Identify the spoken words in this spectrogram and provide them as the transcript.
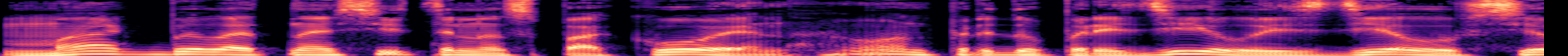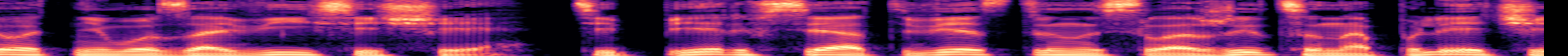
Маг был относительно спокоен, он предупредил и сделал все от него зависящее. Теперь вся ответственность ложится на плечи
